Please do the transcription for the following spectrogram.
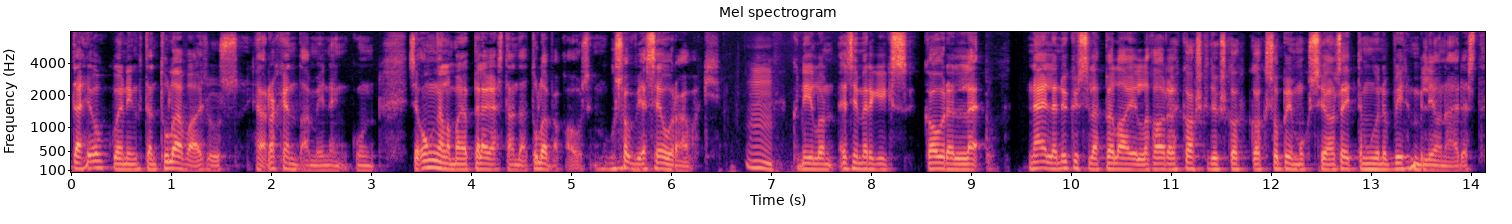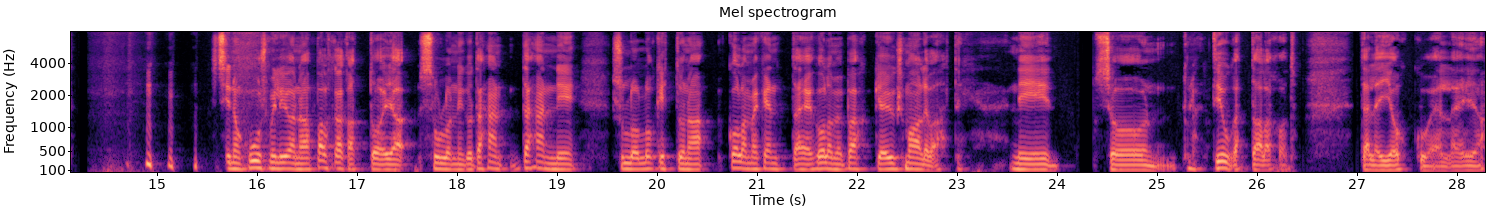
tämä joukkue niin tämän tulevaisuus ja rakentaminen, kun se ongelma ei ole pelkästään tämä tuleva kausi, kun se on vielä seuraavakin. Mm. Kun niillä on esimerkiksi kaudelle, näillä nykyisillä pelaajilla kaudelle 21-22 sopimuksia on 75 miljoonaa edestä. Siinä on 6 miljoonaa palkkakattoa ja sulla on niin tähän, tähän, niin sulla on lukittuna kolme kenttää ja kolme pakkia ja yksi maalivahti. Niin se on tiukat talkot tälle joukkueelle ja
